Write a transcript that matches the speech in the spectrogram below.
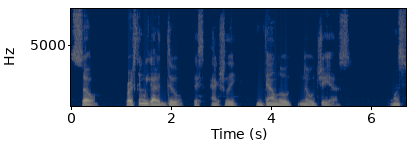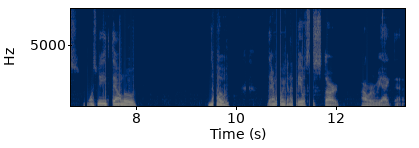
So, first thing we got to do is actually download Node.js. Once once we download Node, then we're going to be able to start our React app.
